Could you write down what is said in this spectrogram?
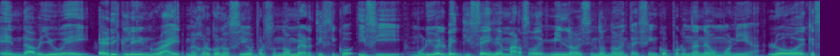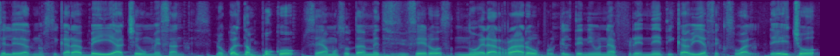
NWA, Eric Lynn Wright, mejor conocido por su nombre artístico ECE, murió el 26 de marzo de 1995 por una neumonía, luego de que se le diagnosticara VIH un mes antes. Lo cual tampoco, seamos totalmente sinceros, no era raro porque él tenía una frenética vida sexual. De hecho,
